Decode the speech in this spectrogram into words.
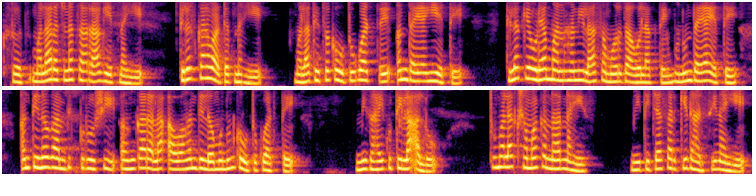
खरंच मला रचनाचा राग येत नाहीये. तिरस्कार वाटत नाहीये. मला तिचं कौतुक वाटते आणि दयाही येते. तिला केवढ्या मानहानीला समोर जावं लागते म्हणून दया येते. आणि तिनं गांभीर पुरुषी अहंकाराला आवाहन दिलं म्हणून कौतुक वाटते मी घाईकुतीला आलो. तू मला क्षमा करणार नाहीस. मी तिच्यासारखी धाडसी नाही आहे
